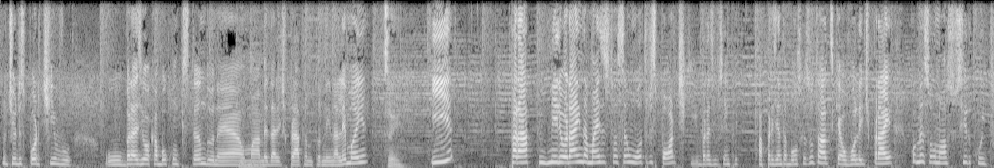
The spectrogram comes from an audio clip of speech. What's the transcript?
No tiro esportivo, o Brasil acabou conquistando né, uhum. uma medalha de prata no torneio na Alemanha. Sim. E para melhorar ainda mais a situação, outro esporte que o Brasil sempre apresenta bons resultados, que é o vôlei de praia, começou o nosso circuito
